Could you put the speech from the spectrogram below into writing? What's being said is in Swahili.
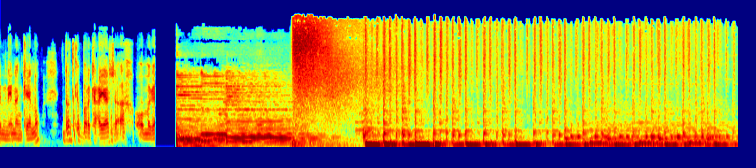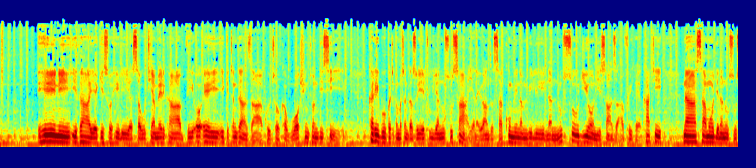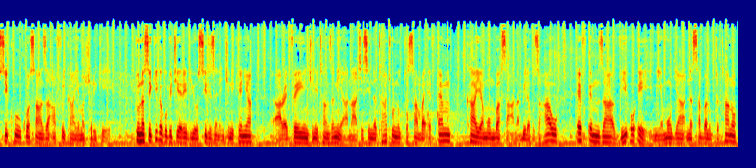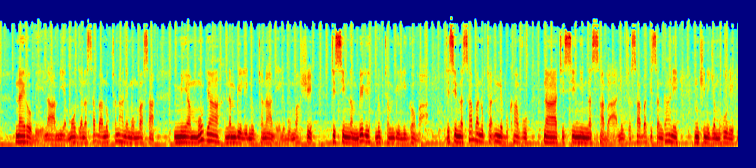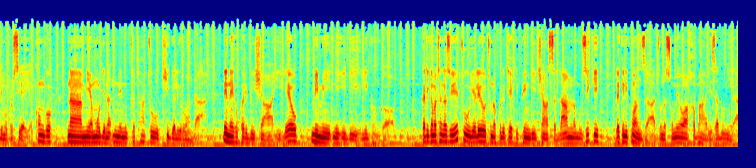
inaan keeno dadka barakacayaasha ah oo maga Hii ni idhaa ya Kiswahili ya Sauti ya Amerika, VOA, ikitangaza kutoka Washington DC. Karibu katika matangazo yetu ya nusu saa yanayoanza saa kumi na mbili na nusu jioni saa za Afrika ya Kati na saa moja na nusu usiku kwa saa za Afrika ya Mashariki. Tunasikika kupitia redio Citizen nchini Kenya, RFA nchini Tanzania na 93.7 FM Kaya Mombasa, na bila kusahau FM za VOA 107.5 Nairobi na 107.8 Mombasa, 102.8 Lubumbashi, 92.2 Goma, 97.4 Bukavu na 97.7 Kisangani nchini Jamhuri ya Kidemokrasia ya Kongo na 104.3 Kigali, Rwanda. Ninayekukaribisha hii leo mimi ni Idi Ligongo. Katika matangazo yetu ya leo tunakuletea kipindi cha salamu na muziki, lakini kwanza tunasomewa habari za dunia.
